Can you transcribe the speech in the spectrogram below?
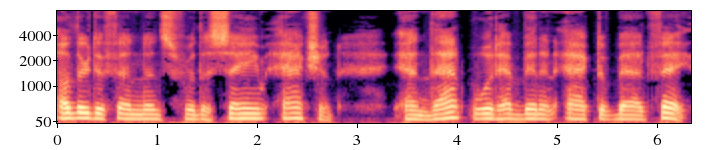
other defendants for the same action, and that would have been an act of bad faith.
